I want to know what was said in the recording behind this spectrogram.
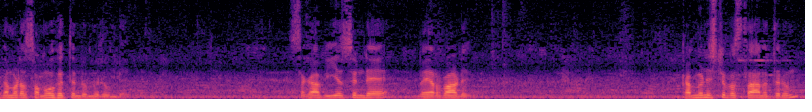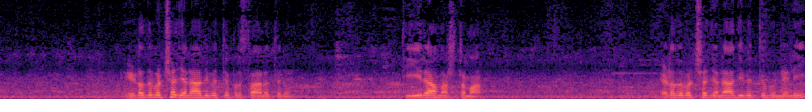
നമ്മുടെ സമൂഹത്തിന്റെ മുമ്പിലുണ്ട് സഖാ വി എസിന്റെ വേർപാട് കമ്മ്യൂണിസ്റ്റ് പ്രസ്ഥാനത്തിനും ഇടതുപക്ഷ ജനാധിപത്യ പ്രസ്ഥാനത്തിനും തീരാ നഷ്ടമാണ്. ഇടതുപക്ഷ ജനാധിപത്യ മുന്നണി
